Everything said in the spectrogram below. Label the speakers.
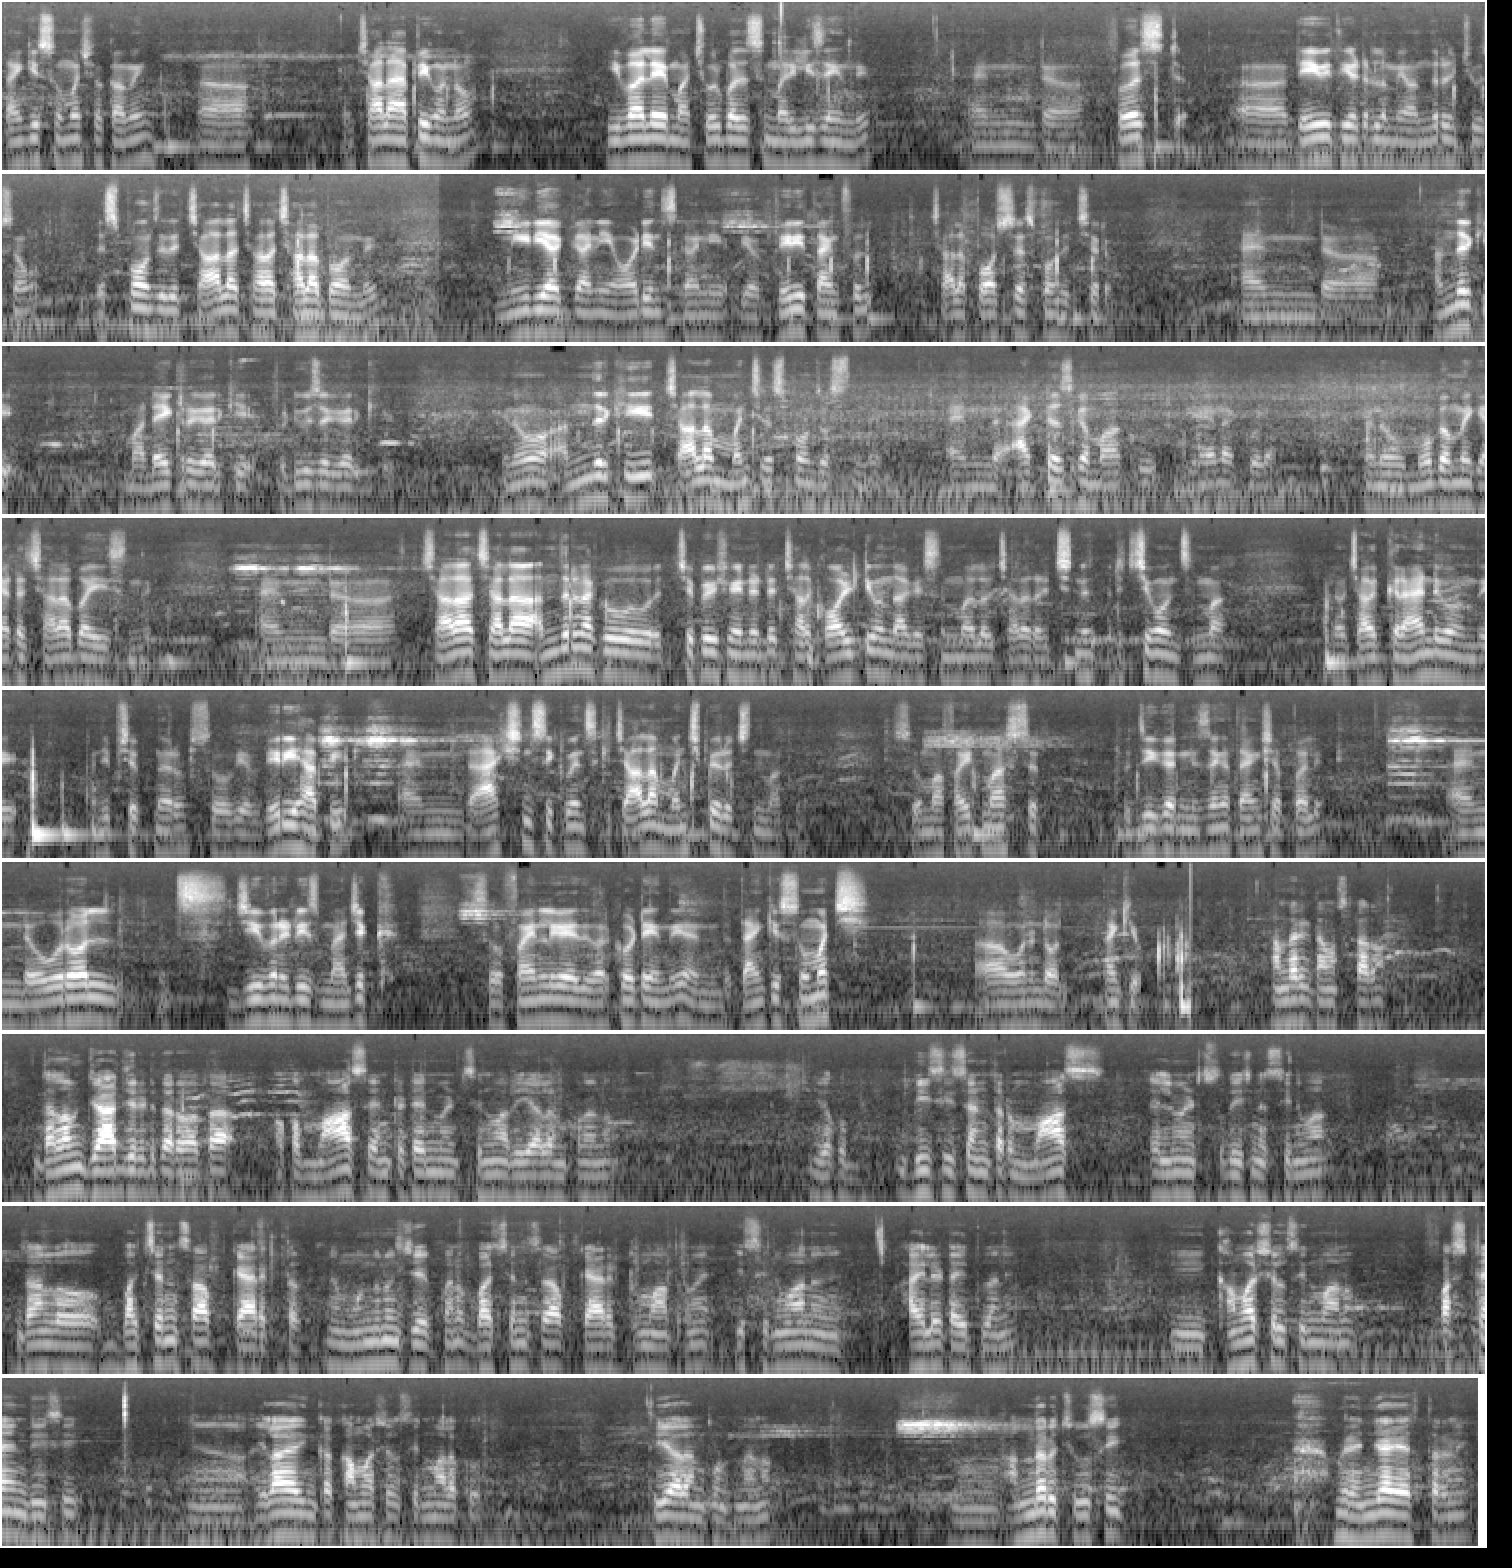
Speaker 1: Thank you so much for coming మేము చాలా హ్యాపీగా ఉన్నాం. ఇవాళే మా చోర్ బజర్ సినిమా రిలీజ్ అయింది. And first uh, uh, Devi థియేటర్లో మేము అందరం చూసాం. రెస్పాన్స్ అయితే చాలా చాలా చాలా బాగుంది. మీడియాకి కానీ ఆడియన్స్ కానీ వీఆర్ వెరీ థ్యాంక్ఫుల్ చాలా పాజిటివ్ రెస్పాన్స్ ఇచ్చారు. అండ్ uh, అందరికీ మా డైరెక్టర్ గారికి ప్రొడ్యూసర్ గారికి యూనో అందరికీ చాలా మంచి రెస్పాన్స్ వస్తుంది. అండ్ యాక్టర్స్గా మాకు ఏమైనా కూడా. తను మోగమ్మాయి క్యారెక్టర్ చాలా బాగా చేసింది. అండ్ చాలా చాలా అందరూ నాకు చెప్పే విషయం ఏంటంటే చాలా క్వాలిటీ ఉంది ఆ సినిమాలో. చాలా రిచ్ రిచ్గా ఉంది సినిమా. చాలా గ్రాండ్గా ఉంది అని చెప్పి చెప్తున్నారు. So we are very happy and action సీక్వెన్స్కి చాలా మంచి పేరు వచ్చింది మాకు. సో మా ఫైట్ మాస్టర్ రుద్ది గారు నిజంగా థ్యాంక్స్ చెప్పాలి. And overall it's Jeevan it is magic so ఫైనల్గా ఇది వర్కౌట్ అయింది. And thank you so much one and all thank you
Speaker 2: అందరికీ నమస్కారం. దళం జార్జ్ రెడ్డి తర్వాత ఒక మాస్ ఎంటర్టైన్మెంట్ సినిమా తీయాలనుకున్నాను. ఇది ఒక బీసీ సెంటర్ మాస్ ఎలిమెంట్స్ తీసిన సినిమా. దానిలో బచ్చన్ సాబ్ క్యారెక్టర్. నేను ముందు నుంచి చెప్పాను బచ్చన్ సాబ్ క్యారెక్టర్ మాత్రమే ఈ సినిమాని హైలైట్ అవుతుందని. ఈ కమర్షియల్ సినిమాను ఫస్ట్ టైం తీసి ఇలా ఇంకా కమర్షియల్ సినిమాలకు తీయాలనుకుంటున్నాను. అందరూ చూసి మీరు ఎంజాయ్ చేస్తారని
